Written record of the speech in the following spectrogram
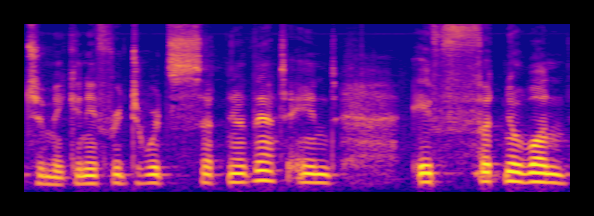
to make an effort towards that end. If one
